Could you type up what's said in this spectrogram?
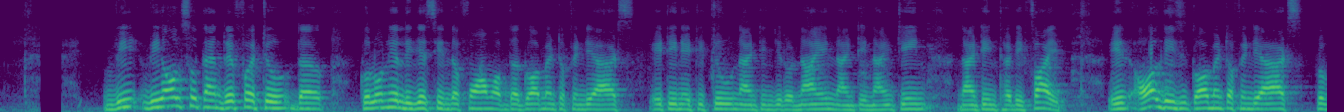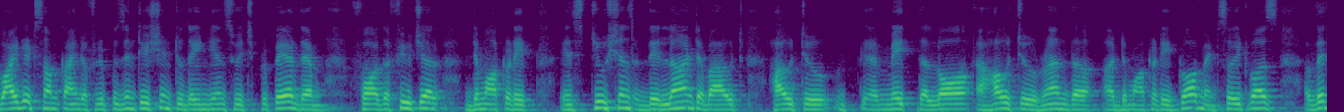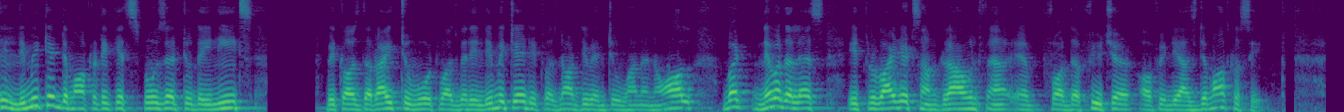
We, we also can refer to the colonial legacy in the form of the Government of India Acts 1882, 1909, 1919, 1935. In all these Government of India Acts provided some kind of representation to the Indians which prepared them for the future democratic institutions. They learned about how to uh, make the law, uh, how to run the uh, democratic government. So it was a very limited democratic exposure to the elites because the right to vote was very limited. It was not given to one and all, but nevertheless, it provided some ground uh, uh for the future of India's democracy.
